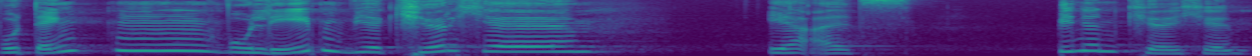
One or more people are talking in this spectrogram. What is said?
wo denken, wo leben wir Kirche eher als Binnenkirche,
